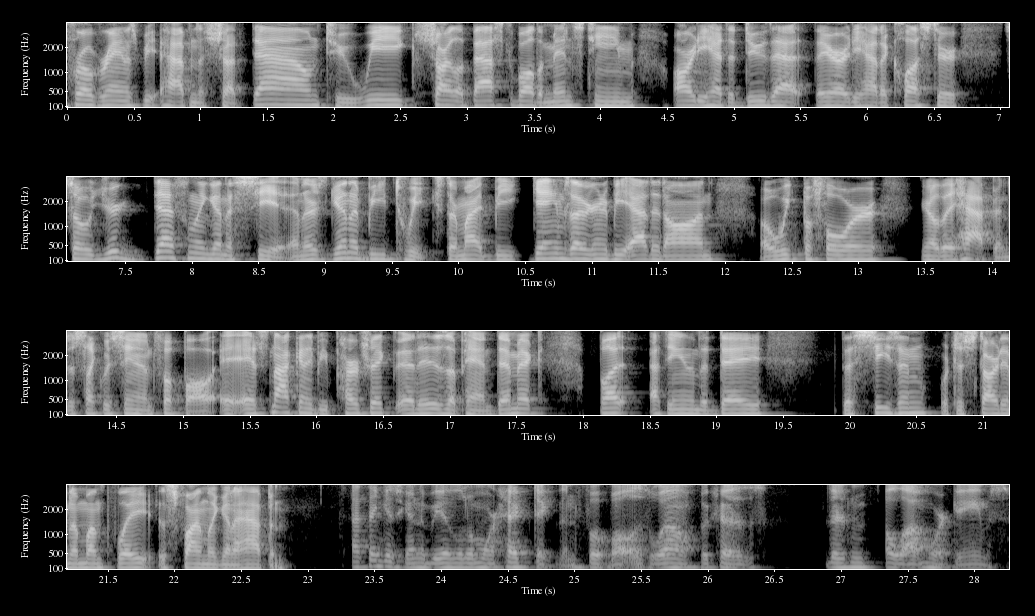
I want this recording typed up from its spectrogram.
programs be, having to shut down two weeks. Charlotte basketball, the men's team, already had to do that. They already had a cluster. So you're definitely going to see it, and there's going to be tweaks. There might be games that are going to be added on a week before. You know they happen, just like we've seen in football. It's not going to be perfect. It is a pandemic, but at the end of the day, the season, which is starting a month late, is finally going to happen. I think it's going to be a little more hectic than football as well because there's a lot more games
